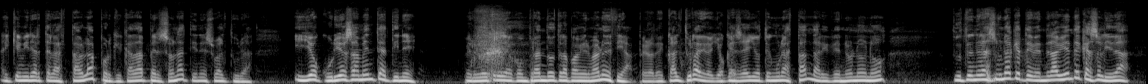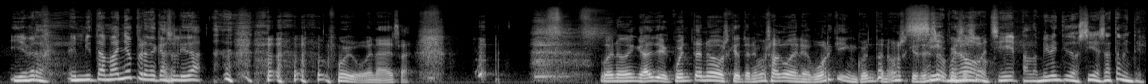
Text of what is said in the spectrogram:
hay que mirarte las tablas porque cada persona tiene su altura. Y yo, curiosamente, atiné. Pero el otro día comprando otra para mi hermano decía, ¿pero de qué altura? Digo, yo qué sé, yo tengo una estándar. Y dice, no, no, no. Tú tendrás una que te vendrá bien de casualidad. Y es verdad, es mi tamaño, pero de casualidad. Muy buena esa. Bueno, venga, oye, cuéntanos que tenemos algo de networking. Cuéntanos, ¿qué es sí, eso? ¿Qué es bueno, eso? sí, para 2022, sí, exactamente.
